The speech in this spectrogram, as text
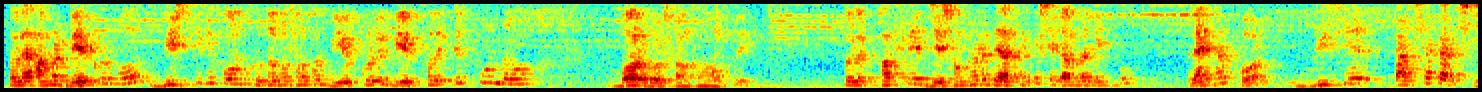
তাহলে আমরা বের করব, বিশ থেকে কোন ক্ষুদ্রতম সংখ্যা বিয়োগ করলে বিয়োগফল একটি পূর্ণ বর্গ সংখ্যা হবে। তাহলে ফার্স্টলি যে সংখ্যাটা দেওয়া থাকবে, সেটা আমরা লিখব। লেখার পর বিশের কাছাকাছি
